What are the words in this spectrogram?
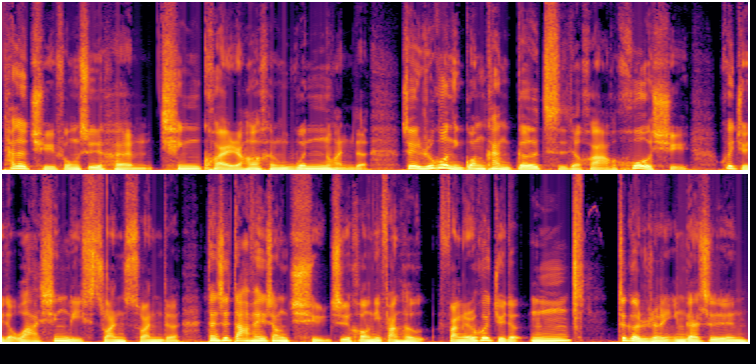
它的曲风是很轻快，然后很温暖的。所以如果你光看歌词的话，或许会觉得哇，心里酸酸的。但是搭配上曲之后，你反而反而会觉得，嗯，这个人应该是。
